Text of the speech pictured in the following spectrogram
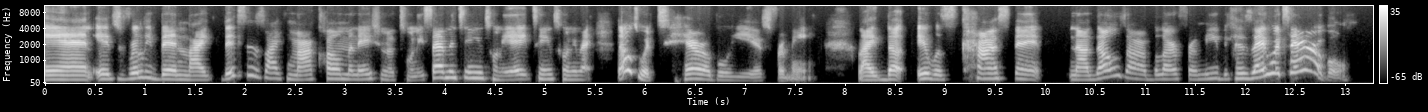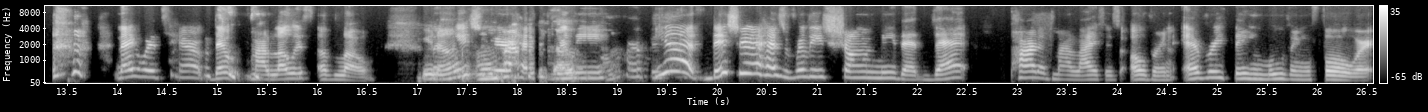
And it's really been like, this is like my culmination of 2017, 2018, 2019. Those were terrible years for me. Like, the, it was constant. Now, those are a blur for me because they were terrible. they were terrible. They were my lowest of low. You but know, this year has really, yeah, this year has really shown me that that part of my life is over and everything moving forward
